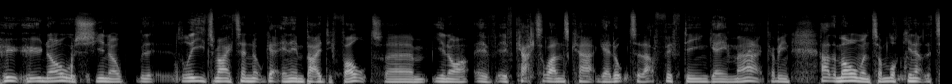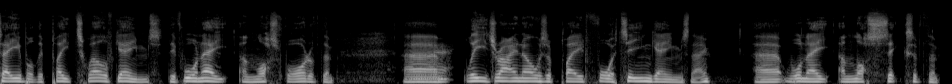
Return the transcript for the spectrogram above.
who who knows? You know Leeds might end up getting in by default. Um, you know if if Catalans can't get up to that 15 game mark. I mean at the moment I'm looking at the table. They've played 12 games. They've won eight and lost four of them. Um, yeah. Leeds Rhinos have played 14 games now uh, won eight and lost six of them.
